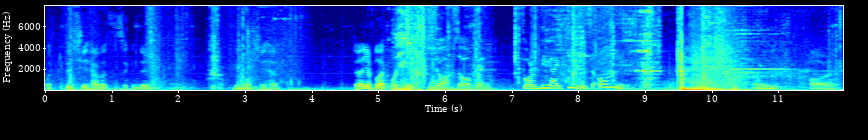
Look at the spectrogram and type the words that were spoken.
What did she have as a secondary? You know what she had? Then your black market. Shops open. For VIPs only. Oh, you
